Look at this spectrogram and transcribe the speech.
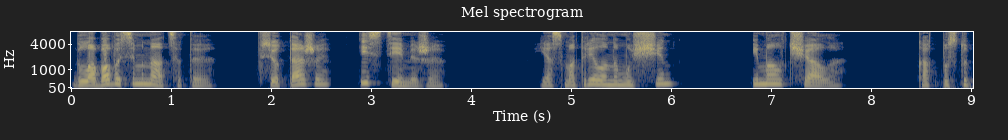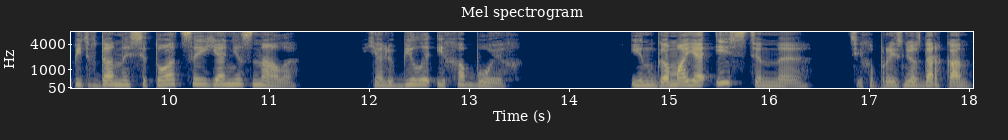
Глава 18. Все та же и с теми же. Я смотрела на мужчин и молчала. Как поступить в данной ситуации, я не знала. Я любила их обоих. «Инга моя истинная», — тихо произнес Даркан.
